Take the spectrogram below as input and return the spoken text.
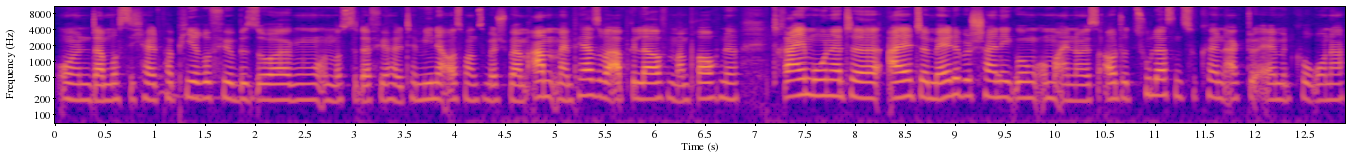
und da musste ich halt Papiere für besorgen und musste dafür halt Termine ausmachen. Zum Beispiel beim Amt, mein Perso war abgelaufen. Man braucht eine drei Monate alte Meldebescheinigung, um ein neues Auto zulassen zu können, aktuell mit Corona.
